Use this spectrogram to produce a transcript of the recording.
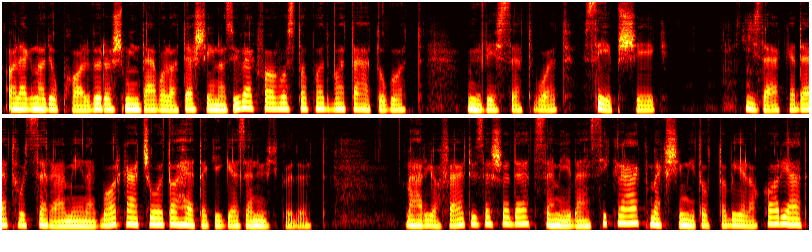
a legnagyobb hal vörös mintával a tesén az üvegfalhoz tapadva tátogott művészet volt, szépség. Hízelkedett, hogy szerelmének barkácsolta, hetekig ezen ügyködött. Mária feltüzesedett, szemében szikrák, megsimította Béla karját,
